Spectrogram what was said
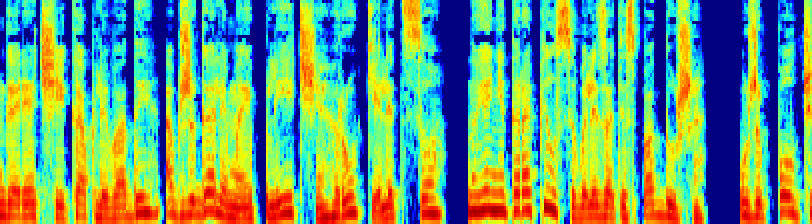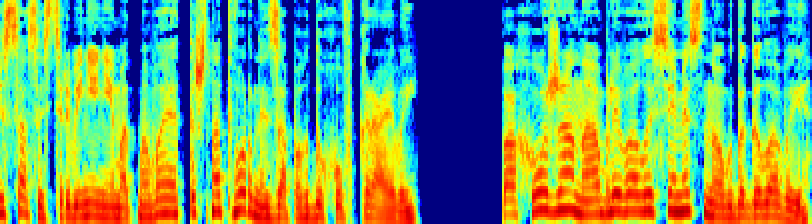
Горячие капли воды обжигали мои плечи, руки, лицо, но я не торопился вылезать из-под душа, уже полчаса со стервенением отмывая тошнотворный запах духов Краевой. Похоже, она обливалась ими с ног до головы.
